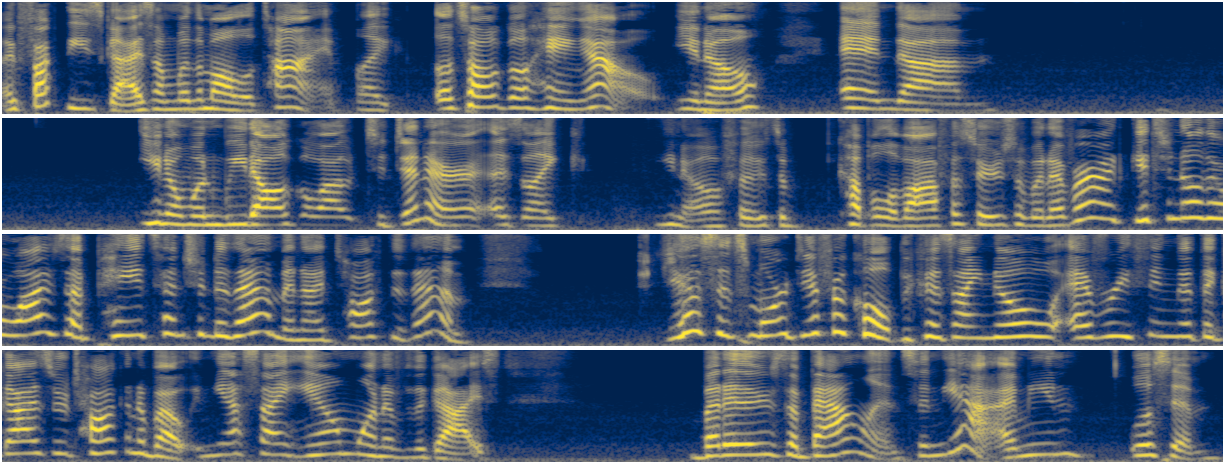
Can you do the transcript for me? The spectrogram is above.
Like fuck these guys, I'm with them all the time. Like let's all go hang out, you know? And um you know, when we'd all go out to dinner as like you know, if it was a couple of officers or whatever, I'd get to know their wives. I'd pay attention to them and I'd talk to them. Yes, it's more difficult because I know everything that the guys are talking about. And yes, I am one of the guys. But there's a balance. And yeah, I mean, listen,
